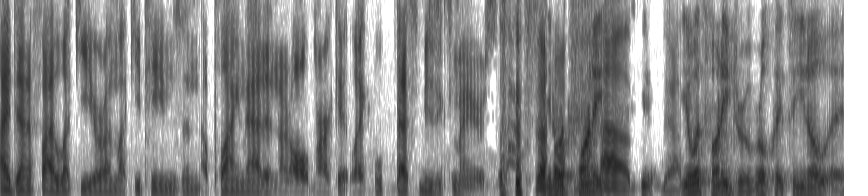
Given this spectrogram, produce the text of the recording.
identify lucky or unlucky teams and applying that in an alt market. Like that's music to my ears. so you know what's funny? Uh, you, yeah. you know what's funny, Drew? Real quick. So you know,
